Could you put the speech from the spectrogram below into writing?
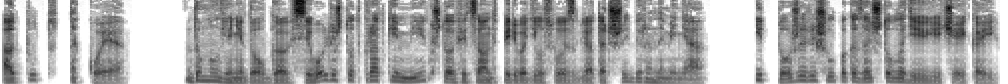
А тут такое. Думал я недолго, всего лишь тот краткий миг, что официант переводил свой взгляд от Шибера на меня и тоже решил показать, что владею ячейкой.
